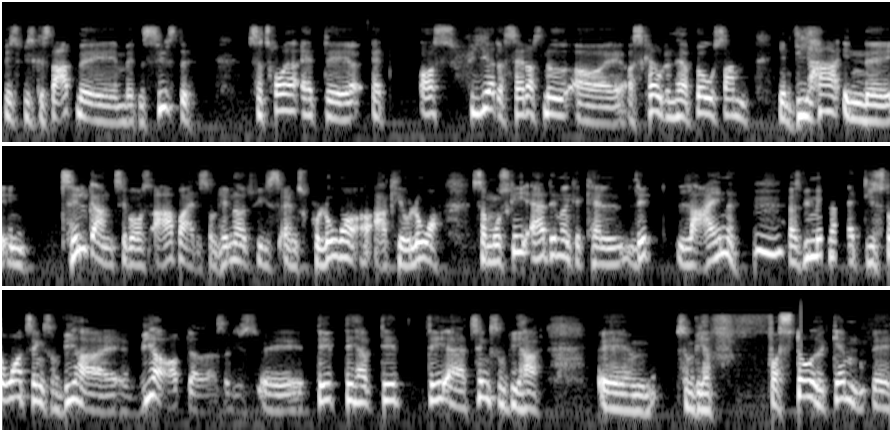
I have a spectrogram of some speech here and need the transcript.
hvis vi skal starte med, med den sidste, så tror jeg, at, øh, at os fire, der satte os ned og, øh, og skrev den her bog sammen, jamen, vi har en, øh, en tilgang til vores arbejde som henholdsvis antropologer og arkeologer, som måske er det, man kan kalde lidt lejende. Mm. Altså vi mener, at de store ting, som vi har, vi har opdaget, altså de, øh, det, det, her, det, det er ting, som vi har, øh, som vi har forstået gennem, øh,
